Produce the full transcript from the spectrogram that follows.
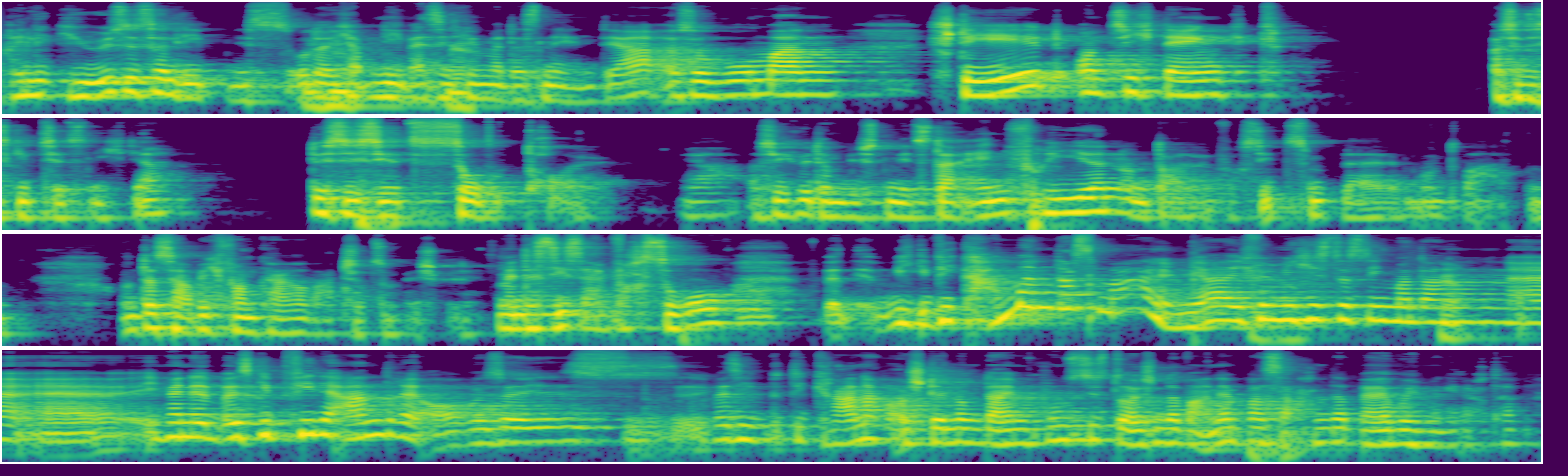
religiöses Erlebnis oder mhm. ich habe nie weiß nicht, ja. wie man das nennt, ja, also wo man steht und sich denkt, also das gibt's jetzt nicht, ja, das ist jetzt so toll, ja, also ich würde am liebsten jetzt da einfrieren und da einfach sitzen bleiben und warten und das habe ich von Caravaggio zum Beispiel. Ich meine, das ist einfach so, wie, wie kann man das malen? Ja, ich, für mich ist das immer dann, ja. äh, ich meine, es gibt viele andere auch. Also es, ich weiß nicht, die Kranach-Ausstellung da im Kunsthistorischen, da waren ein paar Sachen dabei, wo ich mir gedacht habe,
